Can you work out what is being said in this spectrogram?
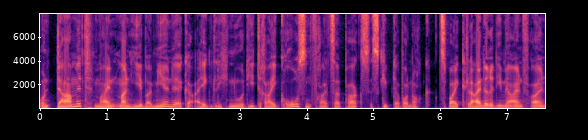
Und damit meint man hier bei mir in der Ecke eigentlich nur die drei großen Freizeitparks. Es gibt aber noch zwei kleinere, die mir einfallen.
